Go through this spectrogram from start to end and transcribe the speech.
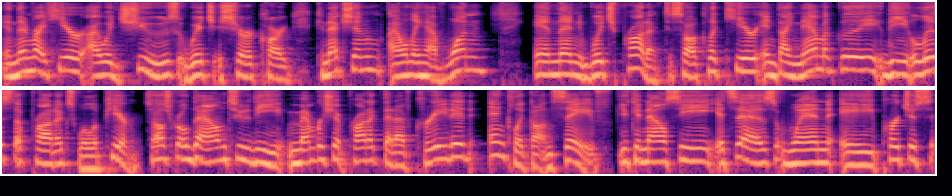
And then right here, I would choose which SureCart connection. I only have one and then which product. So I'll click here and dynamically the list of products will appear. So I'll scroll down to the membership product that I've created and click on save. You can now see it says when a purchase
